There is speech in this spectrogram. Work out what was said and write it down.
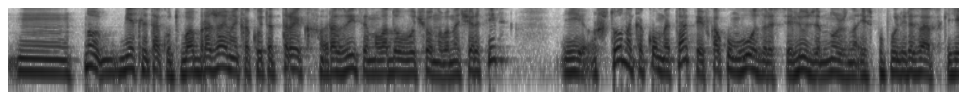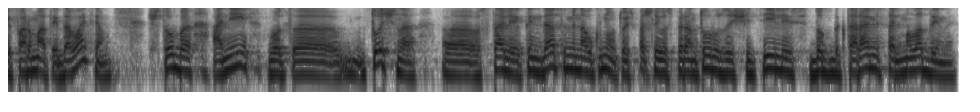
ну, если так вот воображаемый какой-то трек развития молодого ученого начертить, и что на каком этапе и в каком возрасте людям нужно из популяризации какие форматы давать им, чтобы они вот э, точно э, стали кандидатами наук, ну, то есть пошли в аспирантуру, защитились, док докторами стали молодыми.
